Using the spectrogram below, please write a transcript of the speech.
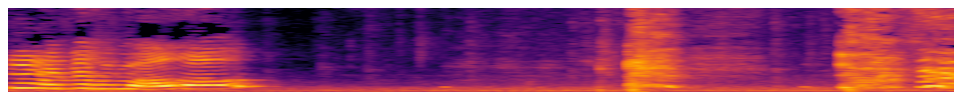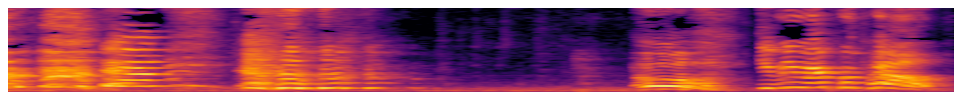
Did I just swallow? oh, give me my propel.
